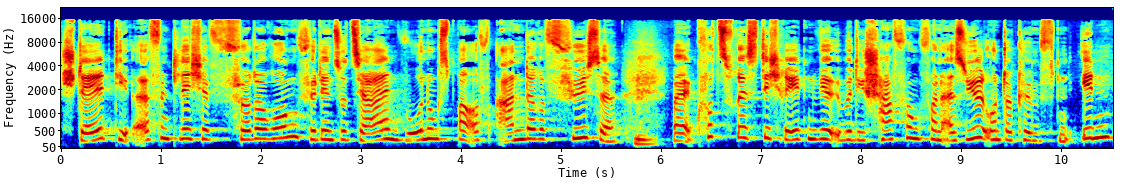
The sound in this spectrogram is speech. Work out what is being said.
stellt die öffentliche Förderung für den sozialen Wohnungsbau auf andere Füße. Mhm. Weil kurzfristig reden wir über die Schaffung von Asylunterkünften in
